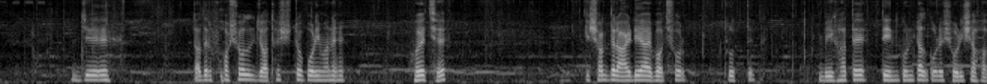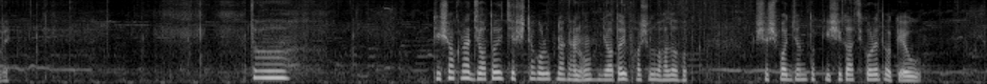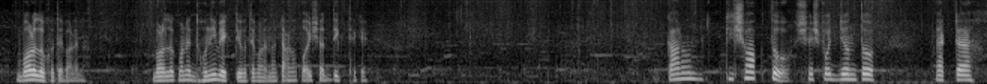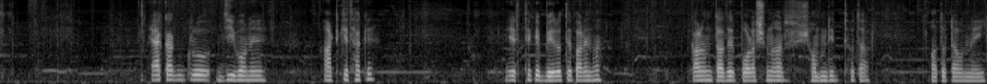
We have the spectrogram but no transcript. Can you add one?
যে তাদের ফসল যথেষ্ট পরিমাণে হয়েছে। কৃষকদের আইডিয়া এবছর প্রত্যেক বিঘাতে তিন কুইন্টাল করে সরিষা হবে। তো কৃষকরা যতই চেষ্টা করুক না কেন, যতই ফসল ভালো হোক, শেষ পর্যন্ত কৃষিকাজ করে তো কেউ বড়লোক হতে পারে না। বড়লোক মানে ধনী ব্যক্তি হতে পারে না, টাকা পয়সার দিক থেকে। কারণ কৃষক তো শেষ পর্যন্ত একটা একাগ্র জীবনে আটকে থাকে। এর থেকে বেরোতে পারে না, কারণ তাদের পড়াশোনার সমৃদ্ধতা অতটাও নেই।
